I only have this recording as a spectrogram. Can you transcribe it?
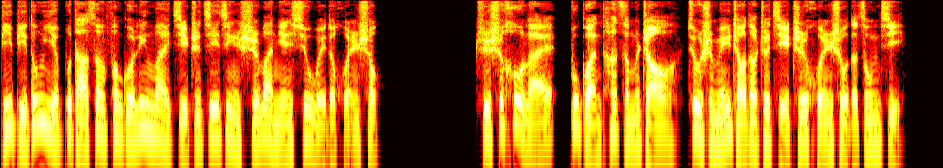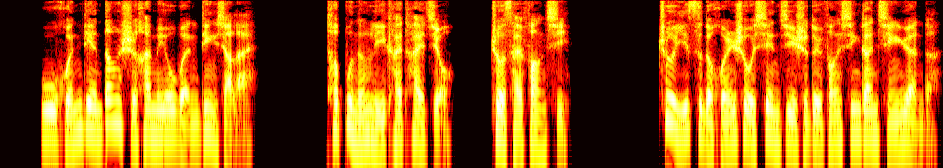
比比东也不打算放过另外几只接近十万年修为的魂兽。只是后来，不管他怎么找，就是没找到这几只魂兽的踪迹。武魂殿当时还没有稳定下来，他不能离开太久，这才放弃。这一次的魂兽献祭是对方心甘情愿的，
